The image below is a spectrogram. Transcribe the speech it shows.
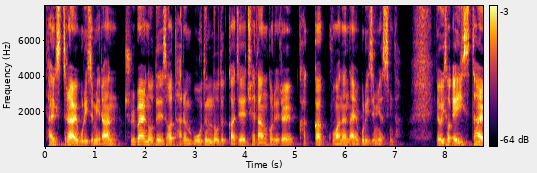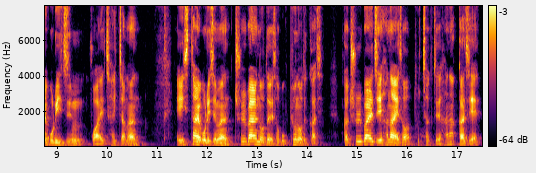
다익스트라 알고리즘이란 출발 노드에서 다른 모든 노드까지의 최단 거리를 각각 구하는 알고리즘이었습니다. 여기서 A스타 알고리즘과의 차이점은 A스타 알고리즘은 출발 노드에서 목표 노드까지, 그러니까 출발지 하나에서 도착지 하나까지의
